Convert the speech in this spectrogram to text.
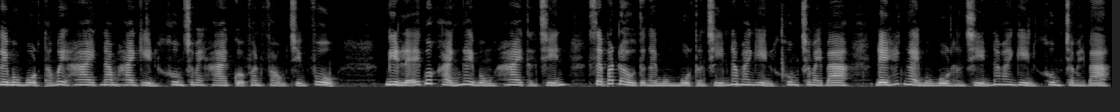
ngày 1 tháng 12 năm 2022 của Văn phòng Chính phủ, nghỉ lễ Quốc khánh ngày 2 tháng 9 sẽ bắt đầu từ ngày 1 tháng 9 năm 2023 đến hết ngày 4 tháng 9 năm 2023.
